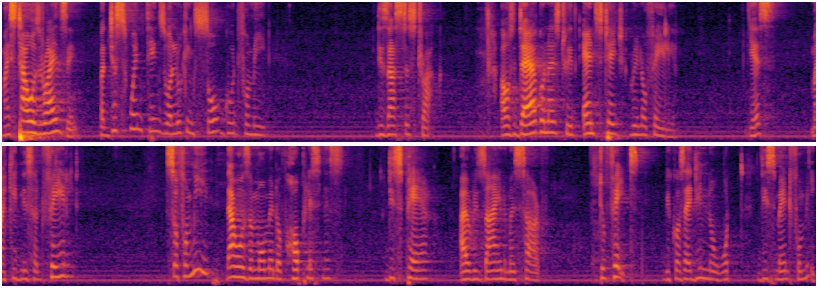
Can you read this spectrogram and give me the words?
My star was rising. But just when things were looking so good for me, disaster struck. I was diagnosed with end stage renal failure. Yes, my kidneys had failed. So for me, that was a moment of hopelessness, despair. I resigned myself to fate because I didn't know what this meant for me.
